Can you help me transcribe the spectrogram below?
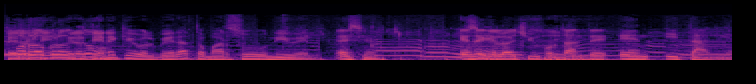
Pero, Por lo ti- pero pronto- tiene que volver a tomar su nivel. Es cierto. Ese que lo ha hecho importante en Italia.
